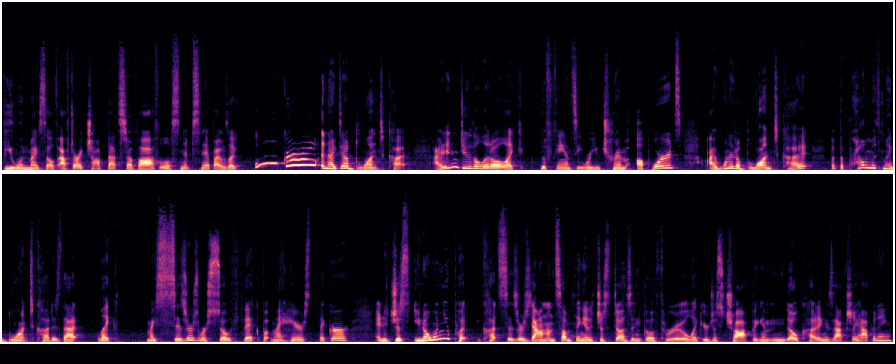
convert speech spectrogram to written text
feeling myself after I chopped that stuff off, a little snip snip. I was like, ooh, girl. And I did a blunt cut. I didn't do the little like the fancy where you trim upwards. I wanted a blunt cut. But the problem with my blunt cut is that like my scissors were so thick, but my hair's thicker. And it just, you know, when you put cut scissors down on something and it just doesn't go through, like you're just chopping and no cutting is actually happening.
